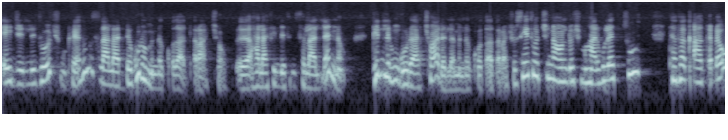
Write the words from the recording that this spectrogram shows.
ኤጅ ልጆች ምክንያቱም ስላላደጉ ነው የምንቆጣጠራቸው፣ ኃላፊነትም ስላለን ነው። ግን ልንጎዳቸው አይደለም የምንቆጣጠራቸው። ሴቶችና ወንዶች መሀል ሁለቱ ተፈቃቅደው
